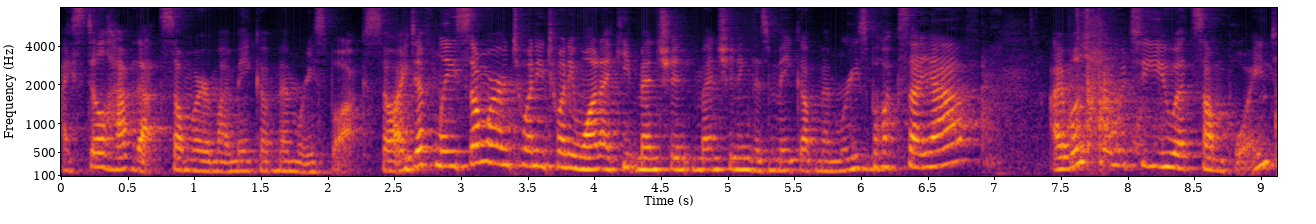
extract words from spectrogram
I still have that somewhere in my makeup memories box. So I definitely, somewhere in 2021, I keep mention, mentioning this makeup memories box I have. I will show it to you at some point.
